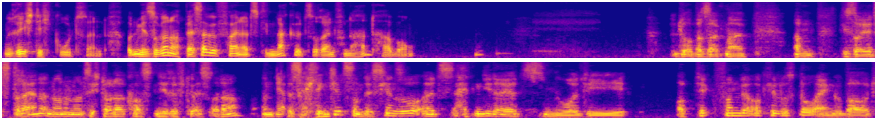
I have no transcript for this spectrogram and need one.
richtig gut sind. Und mir sogar noch besser gefallen als die Knuckles, so rein von der Handhabung. Du aber sag mal, ähm, die soll jetzt 399 Dollar kosten, die Rift S, oder? Und ja. das klingt jetzt so ein bisschen so, als hätten die da jetzt nur die Optik von der Oculus Go eingebaut.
